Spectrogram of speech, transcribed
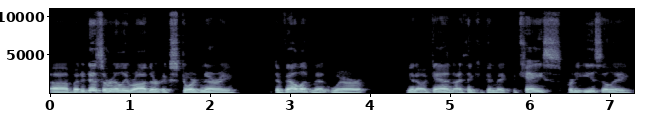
uh, but it is a really rather extraordinary development where, you know, again, I think you can make the case pretty easily.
